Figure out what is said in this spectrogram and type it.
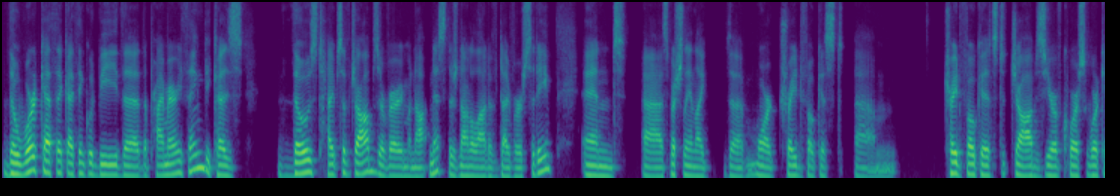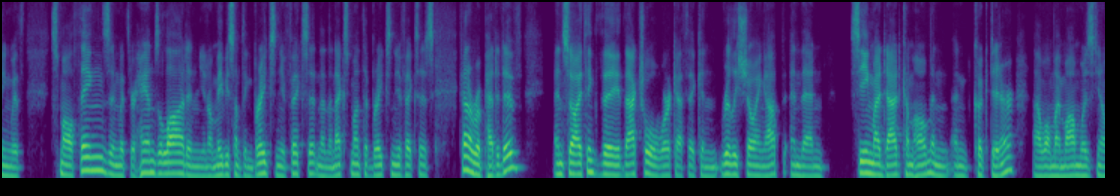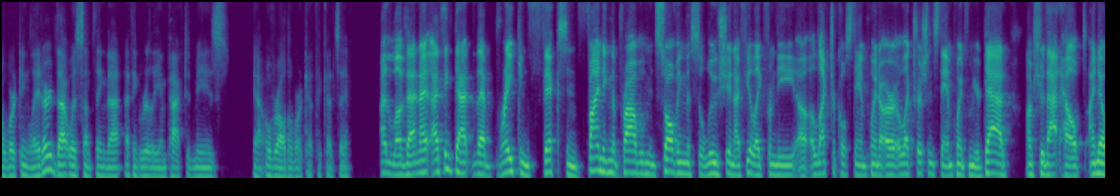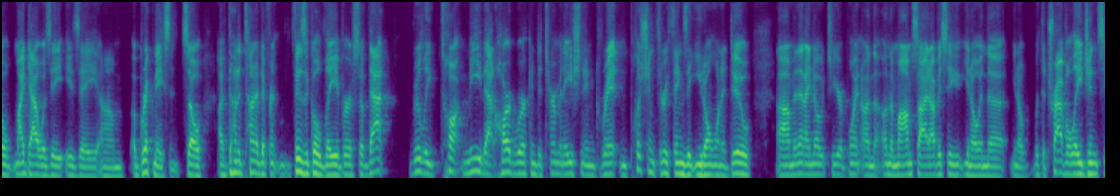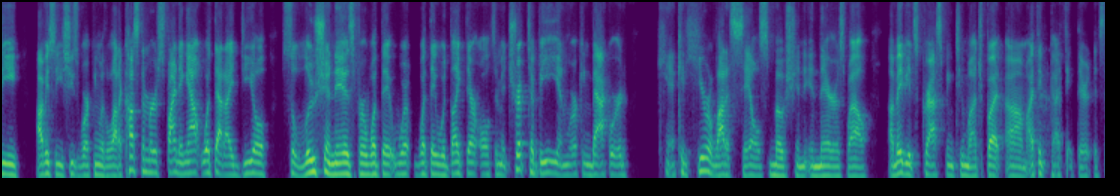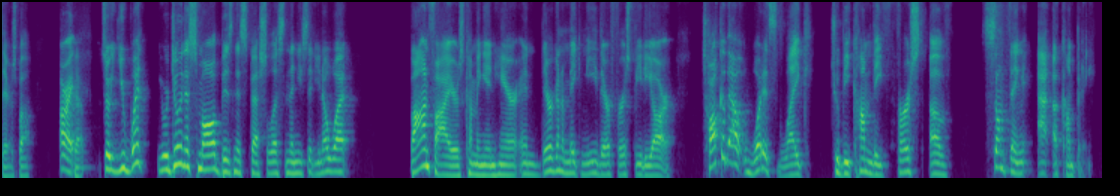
the work ethic, I think, would be the the primary thing because those types of jobs are very monotonous. There's not a lot of diversity, and uh, especially in like the more trade focused um, trade focused jobs, you're of course working with small things and with your hands a lot, and you know maybe something breaks and you fix it, and then the next month it breaks and you fix it. It's kind of repetitive, and so I think the the actual work ethic and really showing up and then seeing my dad come home and and cook dinner uh, while my mom was you know working later that was something that i think really impacted me is yeah overall the work ethic i'd say I love that. And I, I, think that that break and fix and finding the problem and solving the solution, I feel like from the uh, electrical standpoint or electrician standpoint from your dad, I'm sure that helped. I know my dad was a, is a, um, a brick mason. So I've done a ton of different physical labor. So that really taught me that hard work and determination and grit and pushing through things that you don't want to do. Um, and then I know to your point on the, on the mom side, obviously, you know, in the, you know, with the travel agency, obviously she's working with a lot of customers finding out what that ideal solution is for what they what, what they would like their ultimate trip to be and working backward. I could hear a lot of sales motion in there as well. Uh, maybe it's grasping too much but um, i think i think there it's there as well. All right. Yeah. so you went you were doing a small business specialist and then you said you know what? Bonfires coming in here and they're going to make me their first bdr talk about what it's like to become the first of something at a company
